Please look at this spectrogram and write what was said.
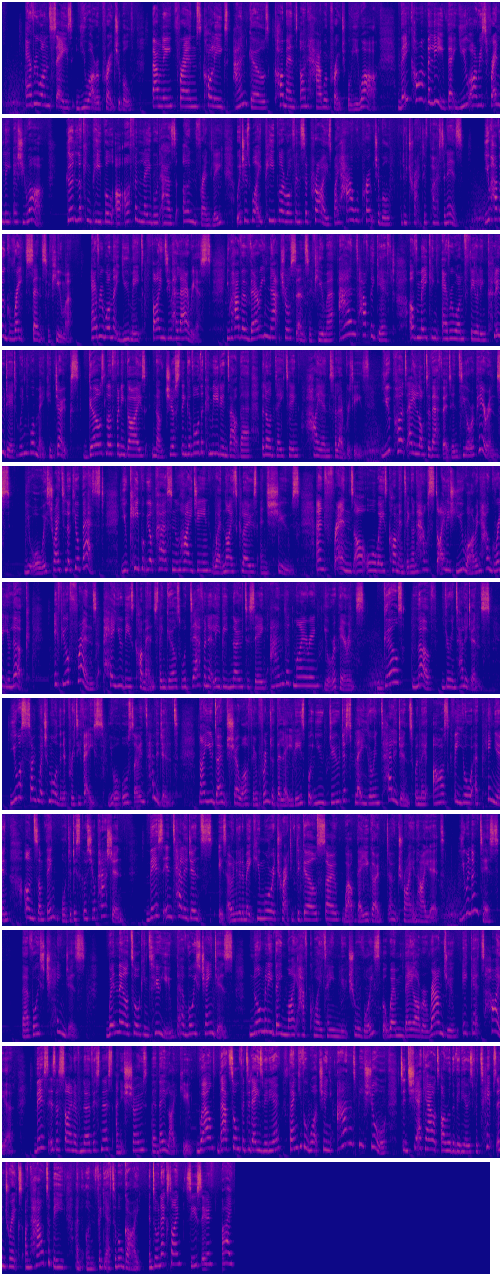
Everyone says you are approachable. Family, friends, colleagues, and girls comment on how approachable you are. They can't believe that you are as friendly as you are. Good looking people are often labelled as unfriendly, which is why people are often surprised by how approachable an attractive person is. You have a great sense of humour. Everyone that you meet finds you hilarious. You have a very natural sense of humour and have the gift of making everyone feel included when you are making jokes. Girls love funny guys. Now just think of all the comedians out there that are dating high end celebrities. You put a lot of effort into your appearance. You always try to look your best. You keep up your personal hygiene, wear nice clothes and shoes. And friends are always commenting on how stylish you are and how great you look. If your friends pay you these comments, then girls will definitely be noticing and admiring your appearance. Girls love your intelligence. You are so much more than a pretty face. You're also intelligent. Now, you don't show off in front of the ladies, but you do display your intelligence when they ask for your opinion on something or to discuss your passion. This intelligence is only going to make you more attractive to girls, so, well, there you go. Don't try and hide it. You will notice their voice changes. When they are talking to you, their voice changes. Normally, they might have quite a neutral voice, but when they are around you, it gets higher. This is a sign of nervousness and it shows that they like you. Well, that's all for today's video. Thank you for watching and be sure to check out our other videos for tips and tricks on how to be an unforgettable guy. Until next time, see you soon. Bye.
